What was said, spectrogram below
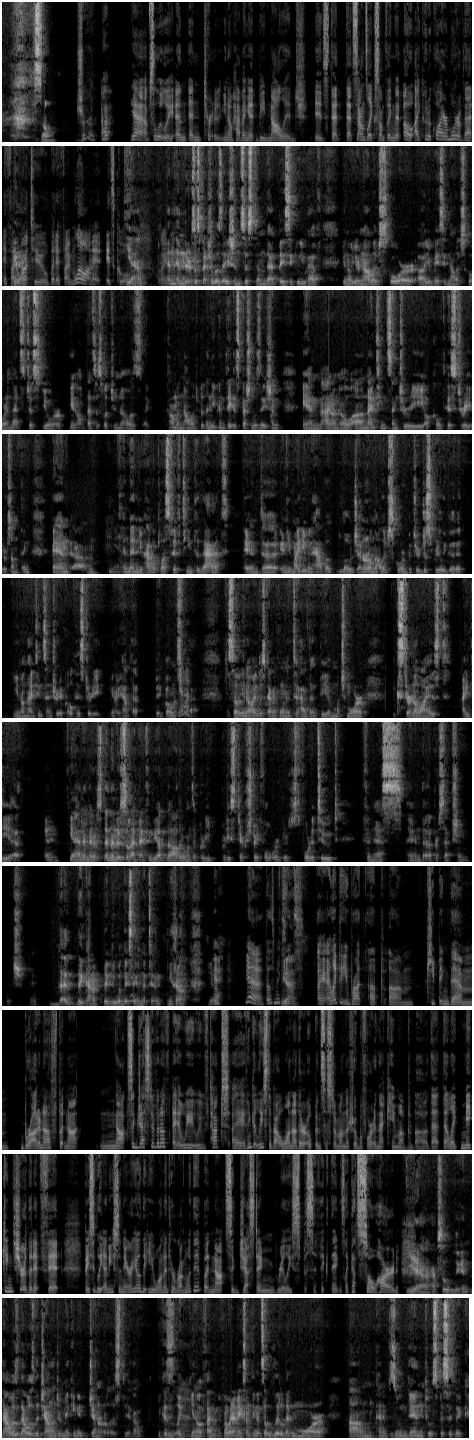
So. Sure. Uh, yeah absolutely. And and ter- you know having it be knowledge is that that sounds like something that oh i could acquire more of that if i yeah. want to but if i'm low on it it's cool. Yeah. Like, and and there's a specialization system that basically you have you know, your knowledge score, uh, your basic knowledge score, and that's just your, you know, that's just what you know is like common knowledge. But then you can take a specialization in, I don't know, uh, 19th century occult history or something, and um, yeah. and then you have a plus 15 to that, and uh, and you might even have a low general knowledge score, but you're just really good at, you know, 19th century occult history. You know, you have that big bonus yeah. for that. So, you know, I just kind of wanted to have that be a much more externalized idea. And yeah, and then there's and then there's some. I think the the other ones are pretty pretty straightforward. There's just fortitude, finesse, and uh, perception, which you know, they, they, kind of they do what they say in the tin. You know. Yeah. Yeah, yeah those make yeah. sense. I, I, like that you brought up um, keeping them broad enough, but not not suggestive enough. I, we we've talked, I think, at least about one other open system on the show before, and that came up. Mhm. Uh, that that like making sure that it fit basically any scenario that you wanted to run with it, but not suggesting really specific things. Like that's so hard. Yeah, absolutely. And that was that was the challenge of making it generalist, you know, because like Yeah. you know, if I'm if I, when I make something that's a little bit more um, kind of zoomed in to a specific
